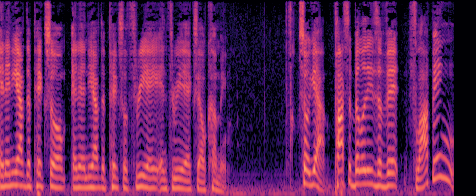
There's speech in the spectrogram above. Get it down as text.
And then you have the Pixel, and then you have the Pixel 3a and 3a XL coming. So, yeah, possibilities of it flopping.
